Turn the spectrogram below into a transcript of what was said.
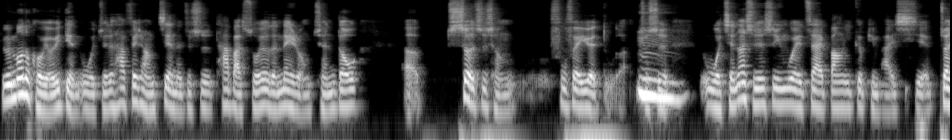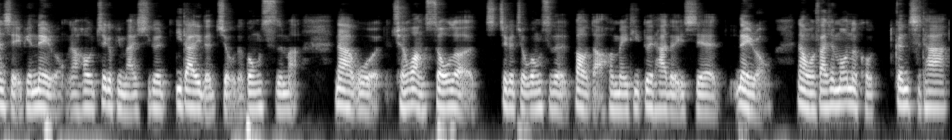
因为 Monaco 有一点，我觉得它非常贱的，就是它把所有的内容全都呃设置成付费阅读了。就是我前段时间是因为在帮一个品牌写撰写一篇内容，然后这个品牌是一个意大利的酒的公司嘛，那我全网搜了这个酒公司的报道和媒体对它的一些内容，那我发现 Monaco 跟其他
